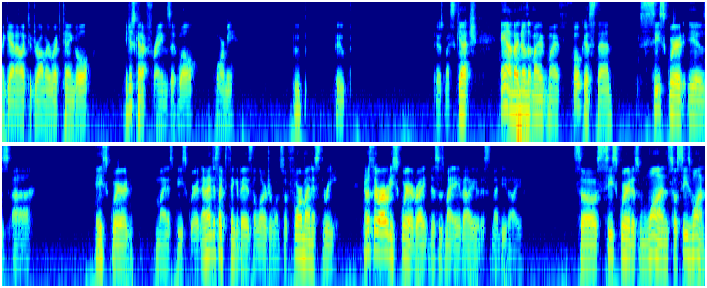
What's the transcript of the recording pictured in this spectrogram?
Again, I like to draw my rectangle. It just kind of frames it well for me. Boop, boop. There's my sketch. And I know that my, my focus then, c squared is uh, a squared minus b squared. And I just like to think of a as the larger one. So 4 minus 3. Notice they're already squared, right? This is my a value. This is my b value. So c squared is 1. So c is 1.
